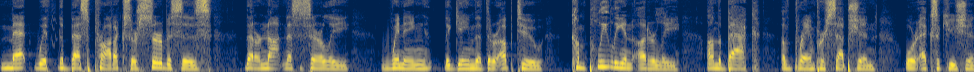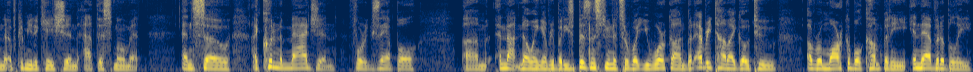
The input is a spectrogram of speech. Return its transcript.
met with the best products or services that are not necessarily winning the game that they're up to completely and utterly on the back of brand perception or execution of communication at this moment. And so I couldn't imagine, for example, um, and not knowing everybody's business units or what you work on, but every time I go to a remarkable company, inevitably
